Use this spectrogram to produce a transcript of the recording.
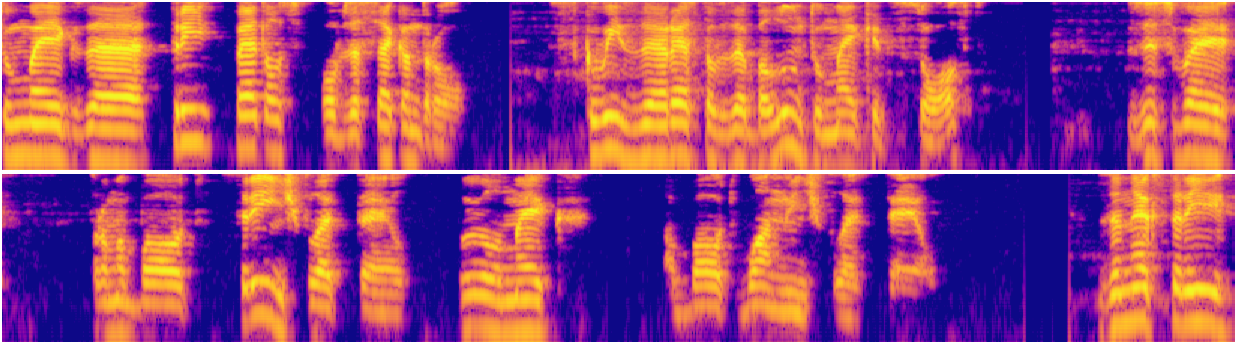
to make the three petals of the second row. Squeeze the rest of the balloon to make it soft. This way from about 3 inch flat tail we will make about 1 inch flat tail. The next three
